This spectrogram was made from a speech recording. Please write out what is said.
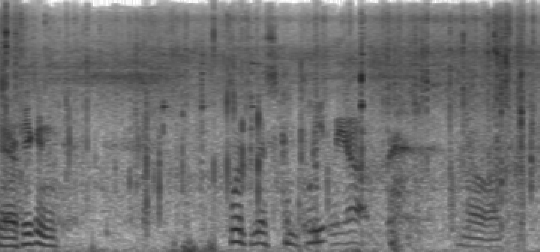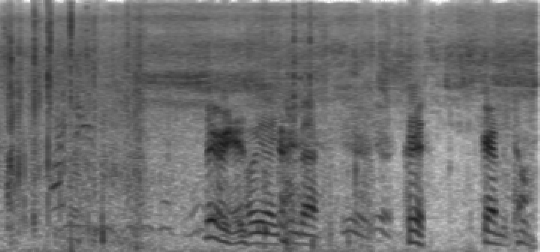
Here, if you can flip this completely up. No. Like, There he is. oh yeah, he came back. Here, here. Chris, grab the tongue.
